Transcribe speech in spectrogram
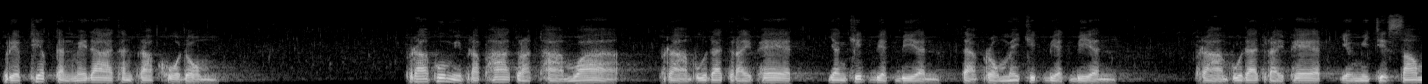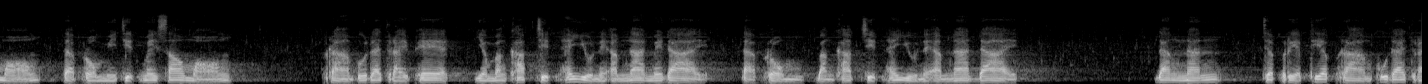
เปรียบเทียบกันไม่ได้ท่านพระโคดม พระผู้มีพระภาคตรัสถามว่า พรามผู้ได้ไตรเพศ ยังคิดเบียดเบียน แต่พรหมไม่คิดเบียดเบียน พรามผู้ได้ไตรเพศยังมีจิตเศร้าหมอง แต่พรหมมีจิตไม่เศร้าหมอง พรามผู้ได้ไตรเพศยังบังคับจิตให้อยู่ในอำนาจไม่ได้ แต่พรหมบังคับจิตให้อยู่ในอำนาจได้ ดังนั้นจะเปรียบเทียบพรามผู้ได้ไตร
